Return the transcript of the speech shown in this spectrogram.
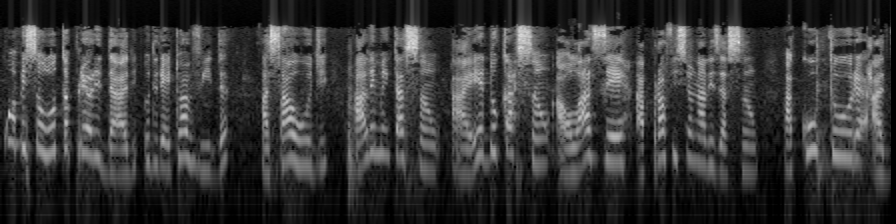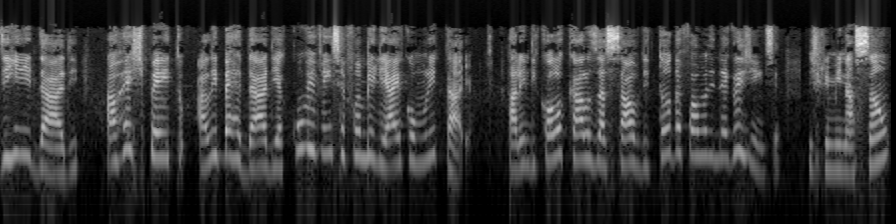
com absoluta prioridade, o direito à vida, à saúde, à alimentação, à educação, ao lazer, à profissionalização, à cultura, à dignidade, ao respeito, à liberdade e à convivência familiar e comunitária, além de colocá-los a salvo de toda forma de negligência, discriminação,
